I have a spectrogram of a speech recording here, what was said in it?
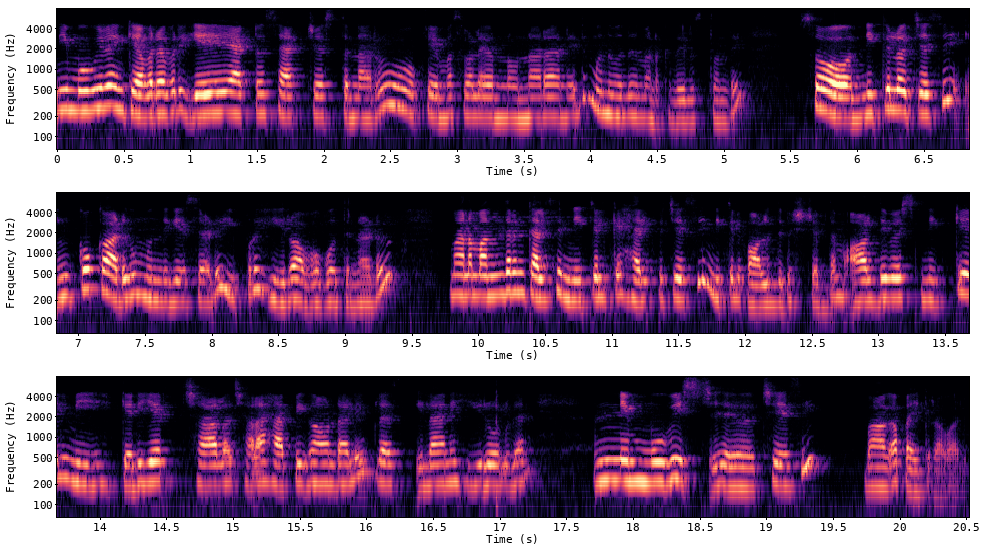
నీ మూవీలో ఇంకెవరెవరు ఏ యాక్టర్స్ యాక్ట్ చేస్తున్నారు ఫేమస్ వాళ్ళు ఎవరైనా ఉన్నారా అనేది ముందు ముందు మనకు తెలుస్తుంది. సో నిఖిల్ వచ్చేసి ఇంకొక అడుగు ముందుకేసాడు. ఇప్పుడు హీరో అవ్వబోతున్నాడు. మనమందరం కలిసి నిఖిల్కి హెల్ప్ చేసి నిఖిల్కి ఆల్ ది బెస్ట్ చెప్దాం. ఆల్ ది బెస్ట్ నిఖిల్ మీ కెరియర్ చాలా చాలా హ్యాపీగా ఉండాలి. ప్లస్ ఇలానే హీరోలు కానీ అన్ని మూవీస్ చేసి బాగా పైకి రావాలి.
